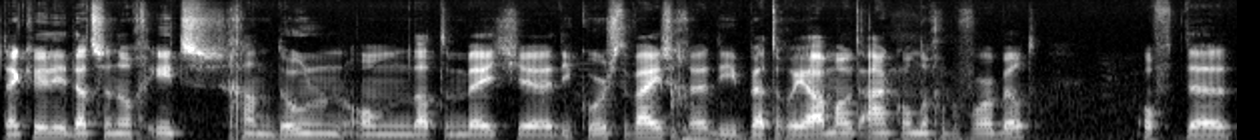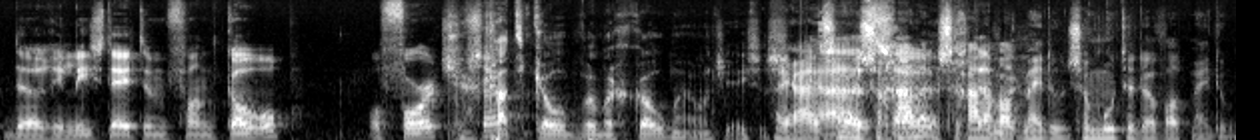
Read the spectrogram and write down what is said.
Denken jullie dat ze nog iets gaan doen om dat een beetje die koers te wijzigen? Die Battle Royale mode aankondigen bijvoorbeeld? Of de, de release datum van Co-op? Of Forge of zo? Gaat die koop wel nog komen? Want jezus. Nou ja, Ja, ze, gaan, ze gaan er wat mee doen. Ze moeten er wat mee doen.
